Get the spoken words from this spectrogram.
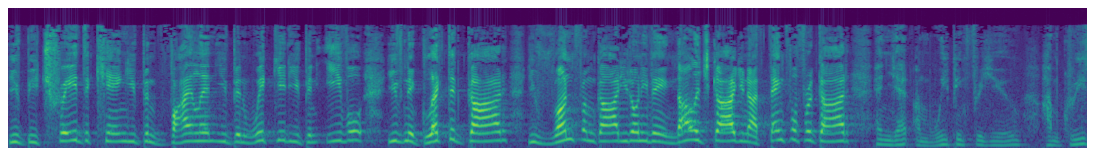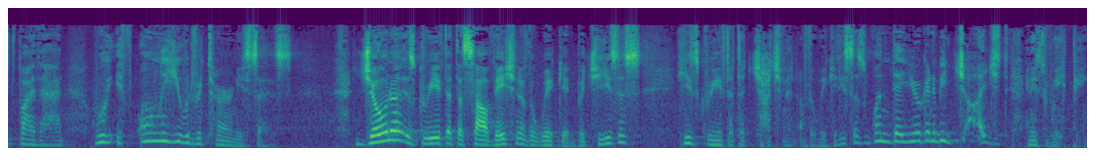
You've betrayed the king. You've been violent. You've been wicked. You've been evil. You've neglected God. You've run from God. You don't even acknowledge God. You're not thankful for God. And yet I'm weeping for you. I'm grieved by that. If only you would return, he says. Jonah is grieved at the salvation of the wicked, but Jesus, he's grieved at the judgment of the wicked. He says, One day you're going to be judged. And he's weeping.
